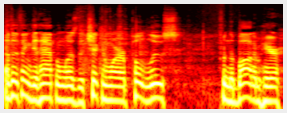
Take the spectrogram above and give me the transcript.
other thing that happened was the chicken wire pulled loose from the bottom here.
